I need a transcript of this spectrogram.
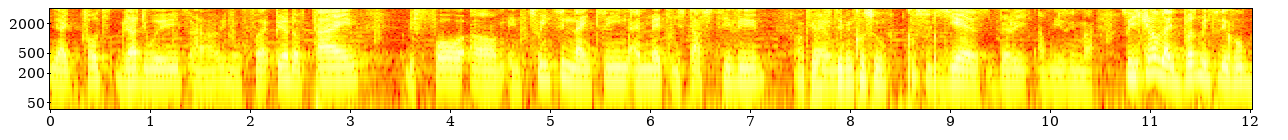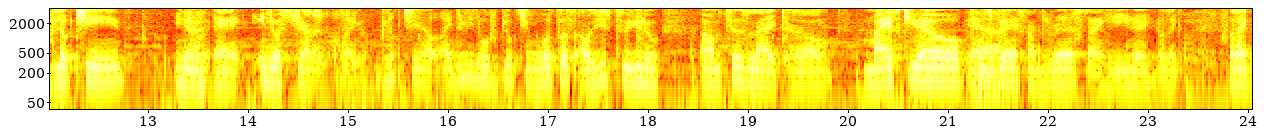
yeah, I taught graduates, uh, you know, for a period of time before um in 2019 I met Mr. Steven. Okay, Um, Stephen Kusu. Kusu, yes, very amazing man. So he kind of like brought me into the whole blockchain, you know, uh, industry. And like I was like, blockchain. I didn't really know what blockchain was because I was used to, you know, um, things like um, MySQL, Yeah. Postgres, and the rest. And he, you know, like, like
